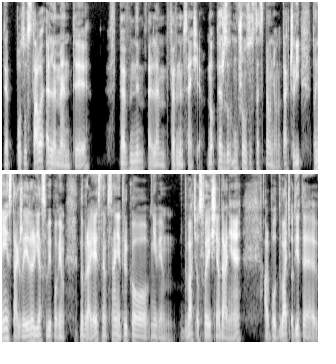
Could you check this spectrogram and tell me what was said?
te pozostałe elementy w pewnym, w pewnym sensie. No też muszą zostać spełnione, tak? Czyli to nie jest tak, że jeżeli ja sobie powiem, dobra, ja jestem w stanie tylko, nie wiem, dbać o swoje śniadanie, albo dbać o dietę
